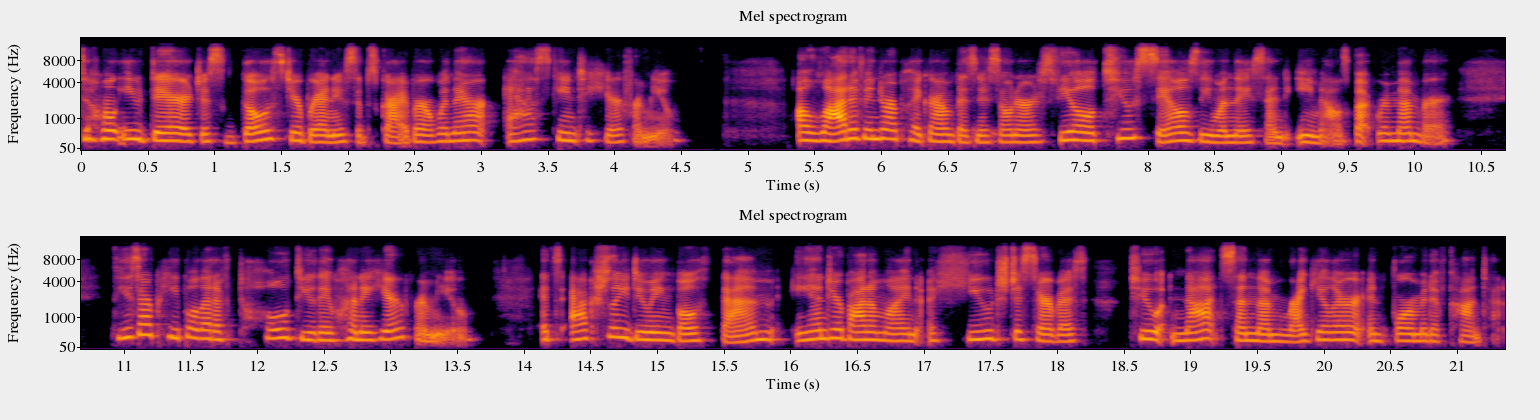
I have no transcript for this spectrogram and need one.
don't you dare just ghost your brand new subscriber when they are asking to hear from you. A lot of indoor playground business owners feel too salesy when they send emails, but remember, these are people that have told you they want to hear from you. It's actually doing both them and your bottom line a huge disservice to not send them regular informative content.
